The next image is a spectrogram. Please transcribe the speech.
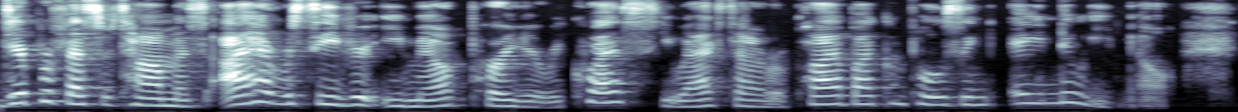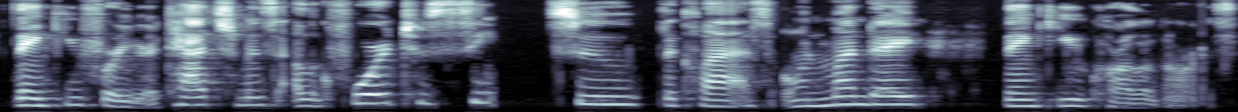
Dear Professor Thomas, I have received your email per your request. You asked that I reply by composing a new email. Thank you for your attachments. I look forward to see to the class on Monday. Thank you, Carla Norris.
